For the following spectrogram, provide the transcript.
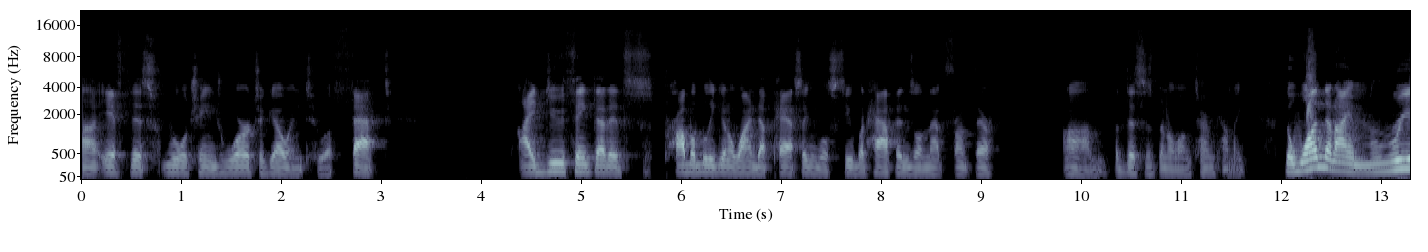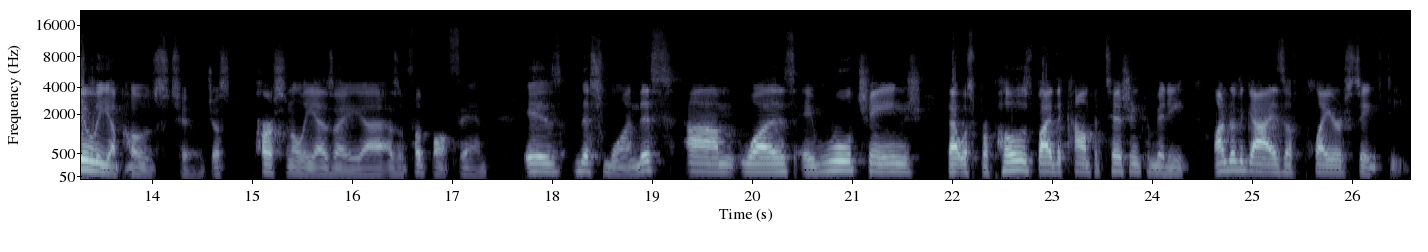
uh, if this rule change were to go into effect. I do think that it's probably going to wind up passing. We'll see what happens on that front there. Um, but this has been a long time coming. The one that I am really opposed to, just personally as a uh, as a football fan, is this one. This um, was a rule change that was proposed by the competition committee under the guise of player safety.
